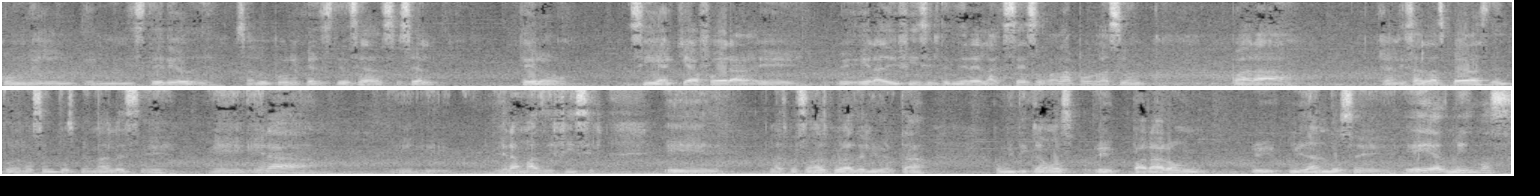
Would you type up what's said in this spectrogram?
con el, Ministerio de Salud Pública y Asistencia Social, pero si aquí afuera era difícil tener el acceso a la población para realizar las pruebas dentro de los centros penales, era era más difícil. Eh, las personas privadas de libertad, como indicamos, eh, pararon eh, cuidándose ellas mismas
